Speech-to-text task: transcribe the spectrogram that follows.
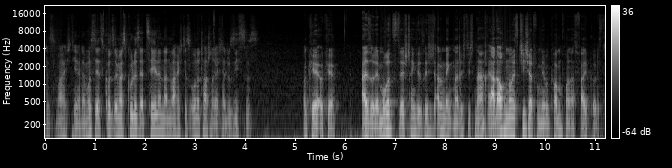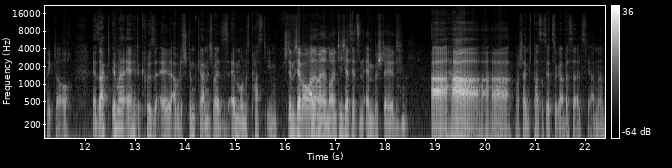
Das mache ich dir. Da musst du jetzt kurz irgendwas Cooles erzählen, dann mache ich das ohne Taschenrechner. Du siehst es. Okay, okay. Also, der Moritz, der strengt jetzt richtig an und denkt mal richtig nach. Er hat auch ein neues T-Shirt von mir bekommen, von Asphaltgold, das trägt er auch. Er sagt immer, er hätte Größe L, aber das stimmt gar nicht, weil es ist M und es passt ihm. Stimmt, ich habe auch alle meine Ähm. neuen T-Shirts jetzt in M bestellt. Aha, haha. Wahrscheinlich passt es jetzt sogar besser als die anderen.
